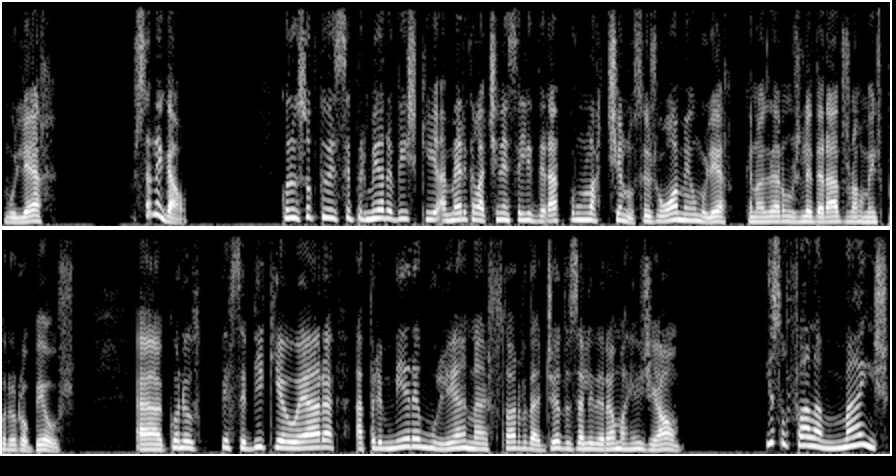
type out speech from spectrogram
mulher, isso é legal. Quando eu soube que eu ia ser a primeira vez que a América Latina ia ser liderada por um latino, seja homem ou mulher, porque nós éramos liderados normalmente por europeus. Ah, quando eu percebi que eu era a primeira mulher na história da Adidas a liderar uma região, isso fala mais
